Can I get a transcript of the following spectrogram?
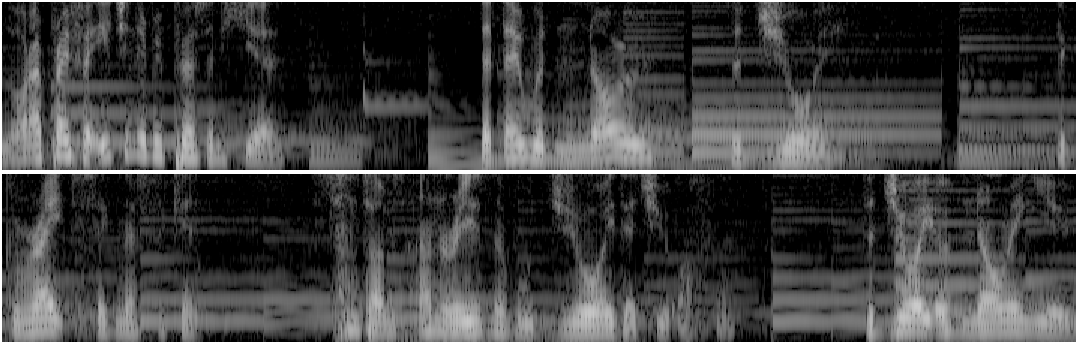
Lord, I pray for each and every person here that they would know the joy, the great, significant, sometimes unreasonable joy that you offer. The joy of knowing you,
